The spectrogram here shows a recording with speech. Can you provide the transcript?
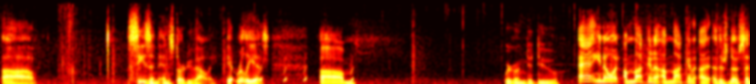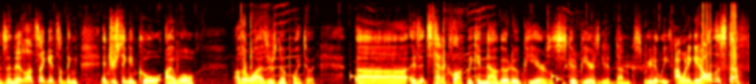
uh, season in Stardew Valley. It really is. Um, we're going to do. Eh, you know what? I'm not gonna. I'm not gonna. Uh, there's no sense in it. Unless I get something interesting and cool, I will Otherwise, there's no point to it. Uh, it's 10 o'clock. We can now go to Pierre's. Let's just go to Pierre's and get it done because we're gonna. We, I want to get all this stuff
